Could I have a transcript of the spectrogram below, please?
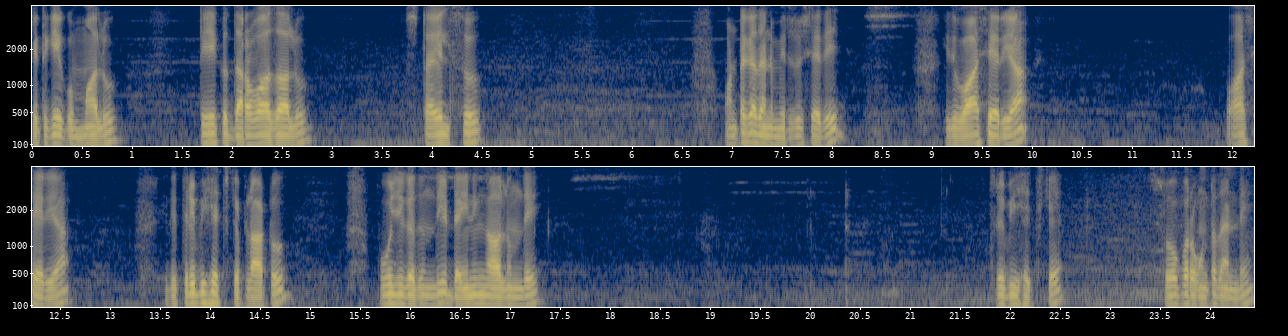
కిటికీ గుమ్మాలు టేకు దర్వాజాలు స్టైల్స్. వంటగదండి మీరు చూసేది. ఇది వాష్ ఏరియా. Wash area. ఇది త్రీ బిహెచ్కే ప్లాటు. పూజ గది ఉంది డైనింగ్ హాల్ ఉంది. Three BHK. సూపర్ ఉంటుందండి.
